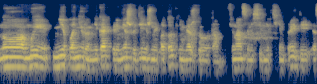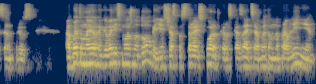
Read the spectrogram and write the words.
но мы не планируем никак перемешивать денежные потоки между там, финансами Сибнефтехимтрейд и СН+. Об этом, наверное, говорить можно долго. Я сейчас постараюсь коротко рассказать об этом направлении.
